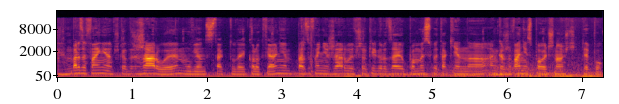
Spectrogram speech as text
Mhm. Bardzo fajnie na przykład żarły, mówiąc tak tutaj kolokwialnie, bardzo fajnie żarły wszelkiego rodzaju pomysły takie na angażowanie społeczności typu.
